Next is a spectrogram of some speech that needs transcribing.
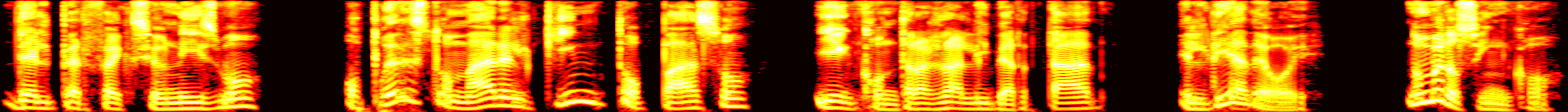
del perfeccionismo o puedes tomar el quinto paso y encontrar la libertad el día de hoy. Número 5.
